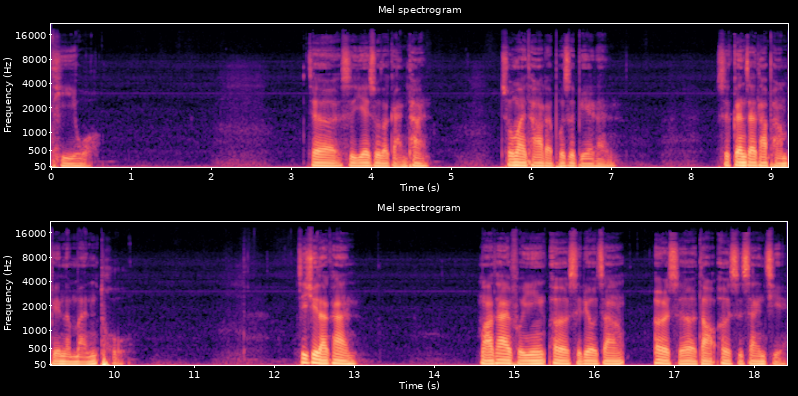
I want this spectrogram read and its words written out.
踢我。这是耶稣的感叹。出卖他的不是别人，是跟在他旁边的门徒。继续来看马太福音二十六章二十二到二十三节。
